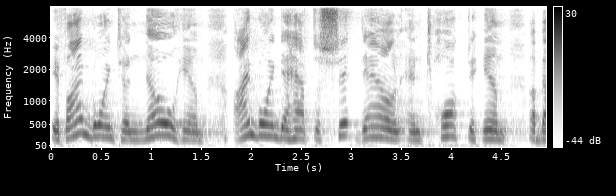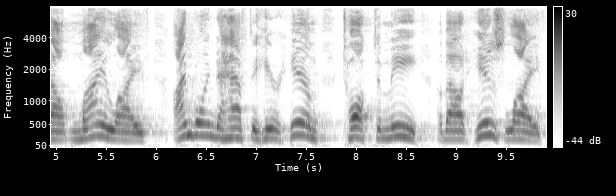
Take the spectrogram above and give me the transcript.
if I'm going to know him, I'm going to have to sit down and talk to him about my life. I'm going to have to hear him talk to me about his life,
